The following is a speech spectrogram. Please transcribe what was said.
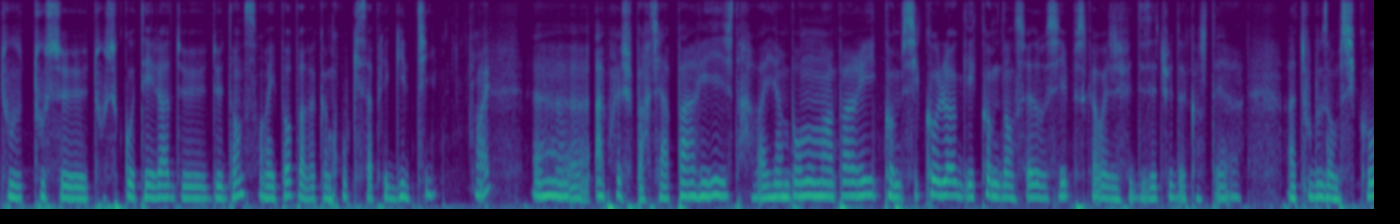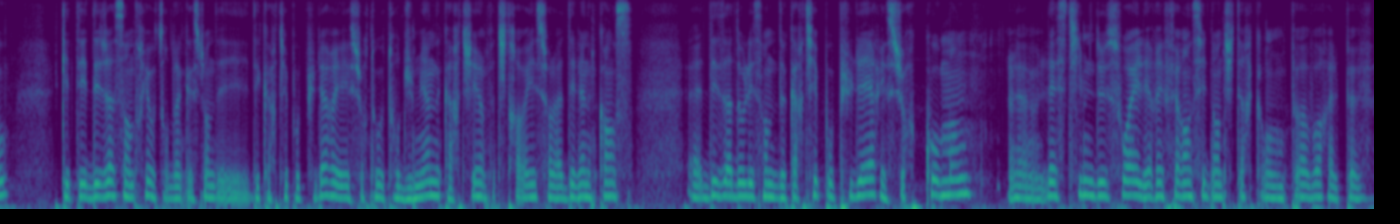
tout, tout, ce, tout ce côté-là de, de, danse en hip-hop avec un groupe qui s'appelait Guilty. Ouais. Euh, après, je suis partie à Paris. J'ai travaillé un bon moment à Paris comme psychologue et comme danseuse aussi, parce que ouais, j'ai fait des études quand j'étais à, à Toulouse en psycho qui était déjà centré autour de la question des, quartiers populaires et surtout autour du mien de quartier. En fait, je travaillais sur la délinquance euh, des adolescentes de quartiers populaires et sur comment euh, l'estime de soi et les références identitaires qu'on peut avoir, elles peuvent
